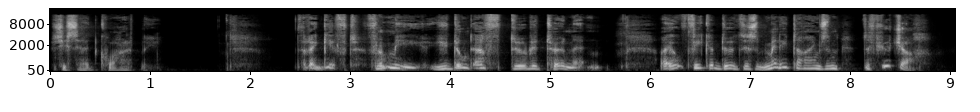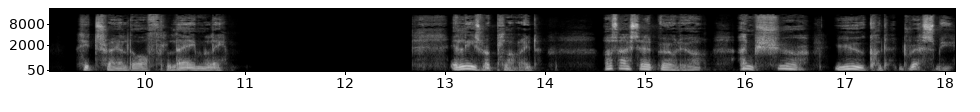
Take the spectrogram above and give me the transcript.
she said quietly. They're a gift from me. You don't have to return them. I hope we can do this many times in the future. He trailed off lamely. Elise replied, As I said earlier, I'm sure you could dress me.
